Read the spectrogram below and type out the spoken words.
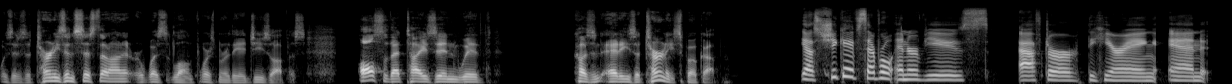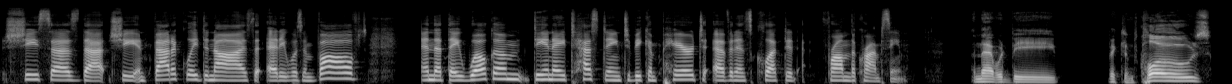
Was it his attorneys insisted on it, or was it law enforcement or the AG's office? Also, that ties in with cousin Eddie's attorney spoke up. Yes, she gave several interviews after the hearing, and she says that she emphatically denies that Eddie was involved and that they welcome DNA testing to be compared to evidence collected from the crime scene. And that would be victims' clothes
